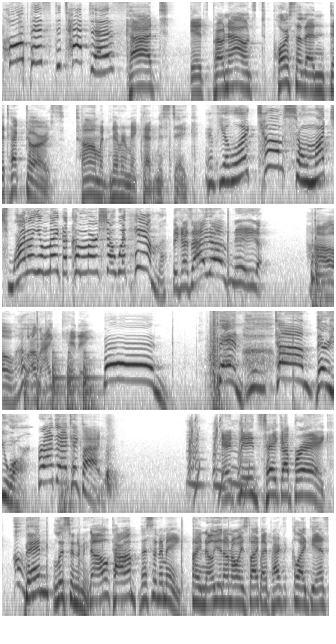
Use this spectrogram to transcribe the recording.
porpoise detectors. Cut. It's pronounced porcelain detectors. Tom would never make that mistake. If you like Tom so much, why don't you make a commercial with him? Because I don't need. Oh, who am I kidding? Ben! Ben! Tom! There you are. Rhonda, take five. It means take a break. Oh. Ben, listen to me. No, Tom, listen to me. I know you don't always like my practical ideas,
